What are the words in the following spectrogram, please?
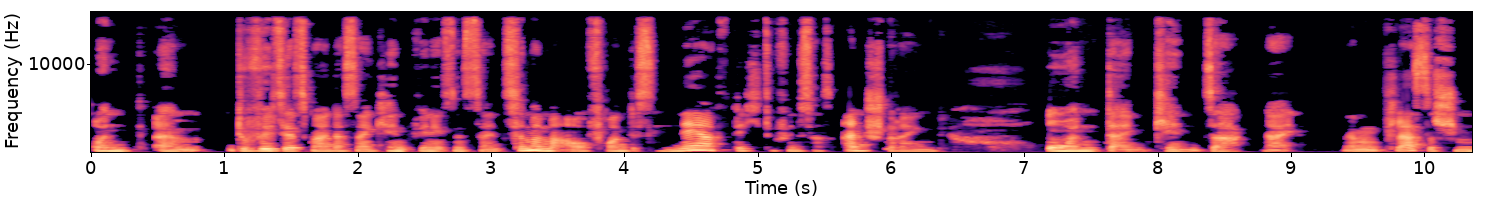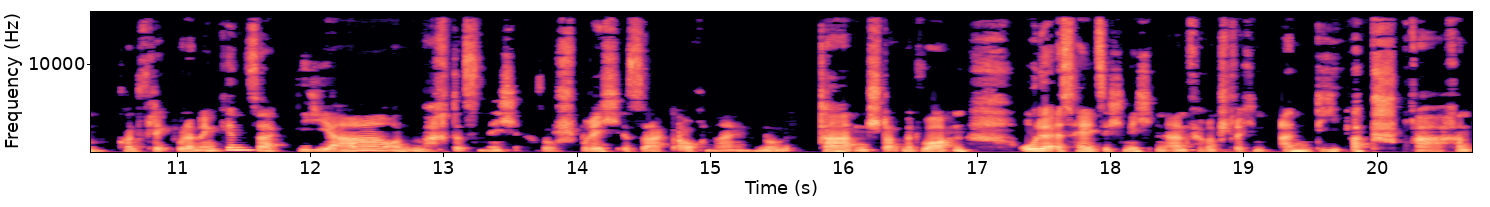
und ähm, du willst jetzt mal, dass dein Kind wenigstens sein Zimmer mal aufräumt. Es nervt dich, du findest das anstrengend und dein Kind sagt nein einem klassischen Konflikt, wo dann ein Kind sagt ja und macht es nicht. Also sprich, es sagt auch nein, nur mit Taten statt mit Worten. Oder es hält sich nicht in Anführungsstrichen an die Absprachen,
